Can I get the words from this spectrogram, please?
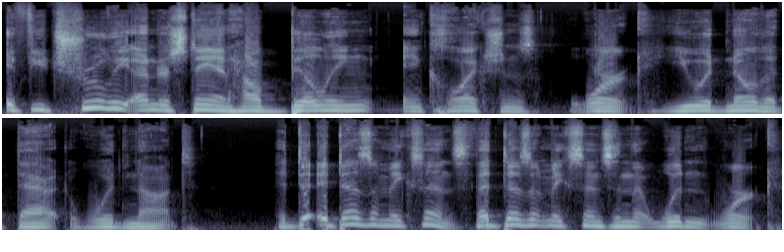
if you truly understand how billing and collections work, you would know that that would not. It, it doesn't make sense. That doesn't make sense, and that wouldn't work.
